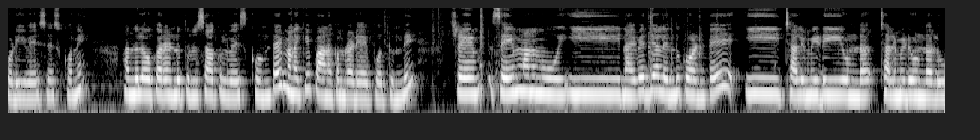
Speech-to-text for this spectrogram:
పొడి వేసేసుకొని అందులో ఒక రెండు తులసాకులు వేసుకుంటే మనకి పానకం రెడీ అయిపోతుంది. సేమ్ సేమ్ మనము ఈ నైవేద్యాలు ఎందుకు అంటే ఈ చలిమిడి ఉండ చలిమిడి ఉండలు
